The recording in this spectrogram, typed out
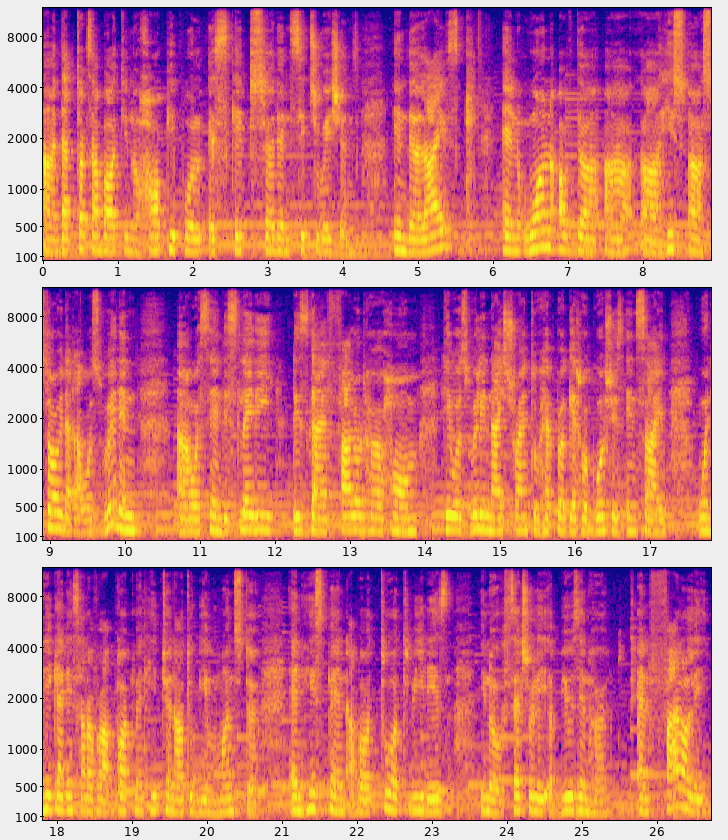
uh, that talks about you know how people escape certain situations in their lives. And one of the uh, uh, his uh, story that I was reading I was saying this lady this guy followed her home. He was really nice trying to help her get her groceries inside. When he got inside of her apartment he turned out to be a monster. And he spent about two or three days you know sexually abusing her. And finally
